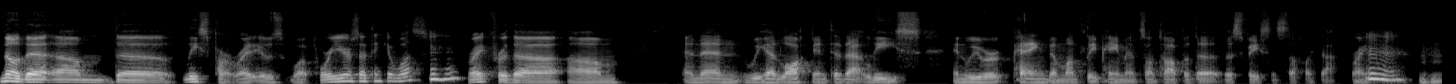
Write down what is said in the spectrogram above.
No, the um the lease part, right? It was what four years, I think it was, mm-hmm. right? For the um, and then we had locked into that lease, and we were paying the monthly payments on top of the the space and stuff like that, right? Mm-hmm. Mm-hmm.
